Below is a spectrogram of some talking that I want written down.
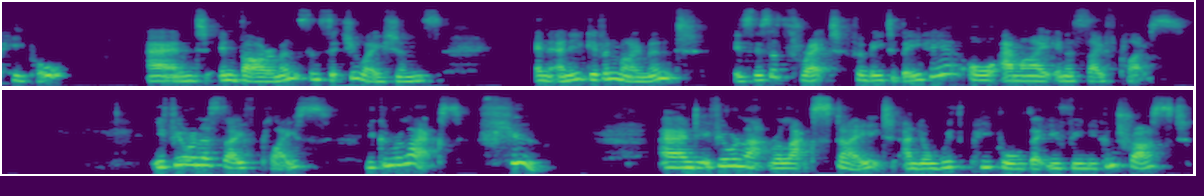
people and environments and situations in any given moment. Is this a threat for me to be here or am I in a safe place? If you're in a safe place, you can relax. Phew, and if you're in that relaxed state and you're with people that you feel you can trust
